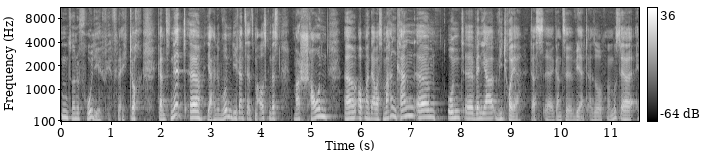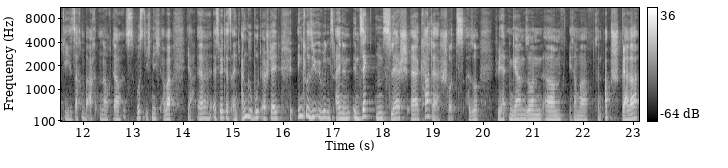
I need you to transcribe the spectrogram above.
hm so eine Folie wäre vielleicht doch ganz nett. Äh, ja, dann wurden die Fenster jetzt mal ausgemessen. Mal schauen, äh, ob man da was machen kann ähm, und äh, wenn ja, wie teuer das äh, Ganze wird. Also man muss ja etliche Sachen beachten, auch das wusste ich nicht, aber ja, äh, es wird jetzt ein Angebot erstellt, inklusive übrigens einen Insekten-Katerschutz. Also wir hätten gern so einen, ähm, ich sag mal, so einen Absperrer,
